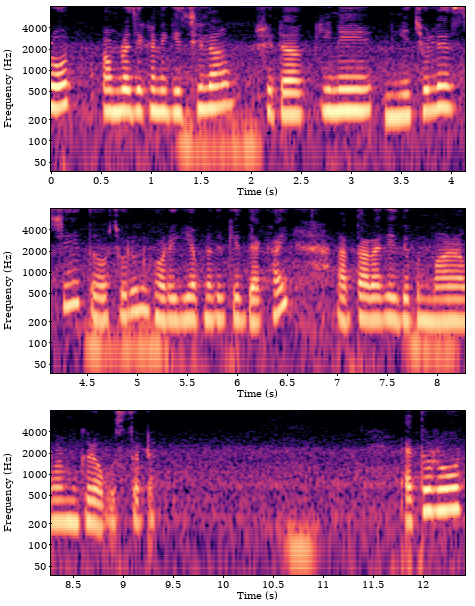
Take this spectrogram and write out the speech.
রোদ, আমরা যেখানে গেছিলাম সেটা কিনে নিয়ে চলে এসেছি, তো চলুন ঘরে গিয়ে আপনাদেরকে দেখাই, আর তার আগে দেখুন মা আর আমার মুখের অবস্থাটা। এত রোদ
